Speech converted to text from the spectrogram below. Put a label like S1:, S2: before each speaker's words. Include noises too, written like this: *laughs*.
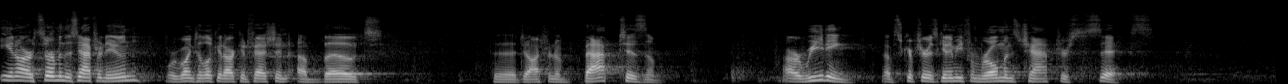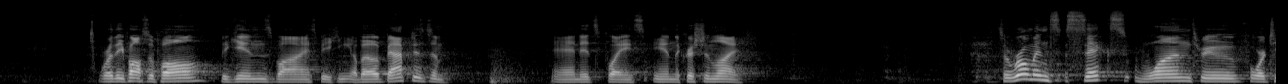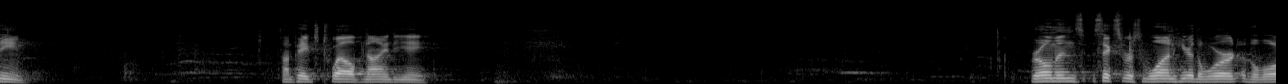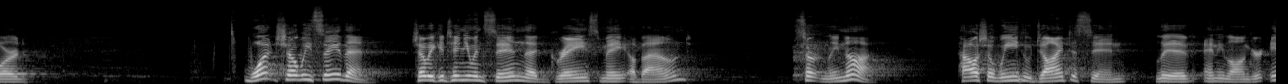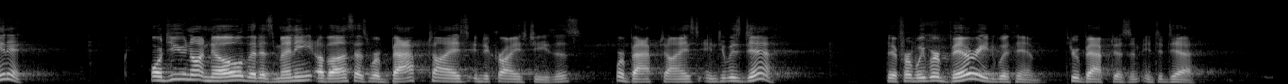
S1: In our sermon this afternoon, we're going to look at our confession about the doctrine of baptism. Our reading of Scripture is going to be from Romans chapter 6, where the Apostle Paul begins by speaking about baptism and its place in the Christian life. So, Romans 6 1 through 14. It's on page 1298. Romans 6, verse 1, hear the word of the Lord. What shall we say then? Shall we continue in sin that grace may abound? Certainly not. How shall we who died to sin live any longer in it? Or do you not know that as many of us as were baptized into Christ Jesus were baptized into his death? Therefore, we were buried with him through baptism into death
